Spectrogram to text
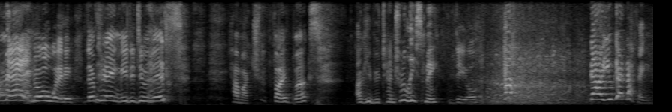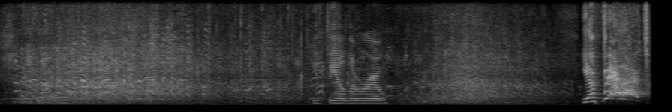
of me! No way. They're paying me to do this. How much? Five bucks. I'll give you ten to release me. Deal. Now you get nothing. You feel the rue? You feel it!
